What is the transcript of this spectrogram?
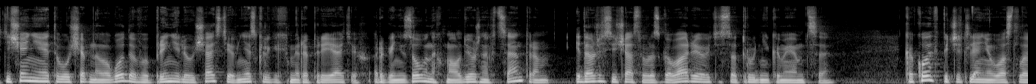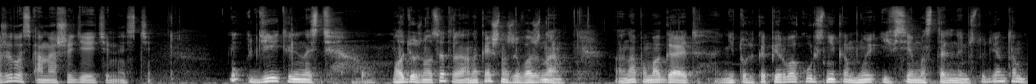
В течение этого учебного года вы приняли участие в нескольких мероприятиях, организованных молодежных центром, и даже сейчас вы разговариваете с сотрудниками МЦ. Какое впечатление у вас сложилось о нашей деятельности? Ну, деятельность молодежного центра, она, конечно же, важна. Она помогает не только первокурсникам, но и всем остальным студентам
